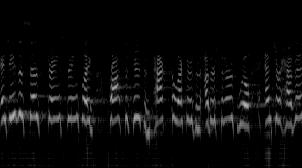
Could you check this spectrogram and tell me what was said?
And Jesus says strange things like prostitutes and tax collectors and other sinners will enter heaven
